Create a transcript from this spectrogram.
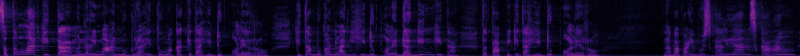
setelah kita menerima anugerah itu maka kita hidup oleh roh. Kita bukan lagi hidup oleh daging kita, tetapi kita hidup oleh roh. Nah, Bapak Ibu sekalian, sekarang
